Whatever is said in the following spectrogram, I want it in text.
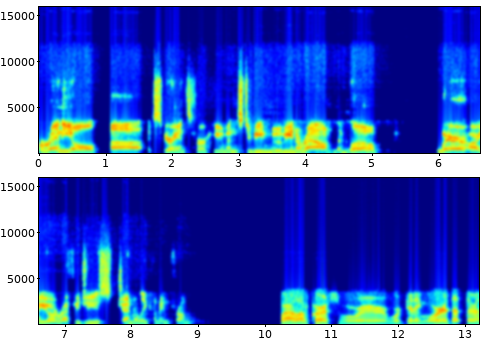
perennial uh, experience for humans to be moving around the globe. Where are your refugees generally coming from? Well, of course, we're we're getting word that the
